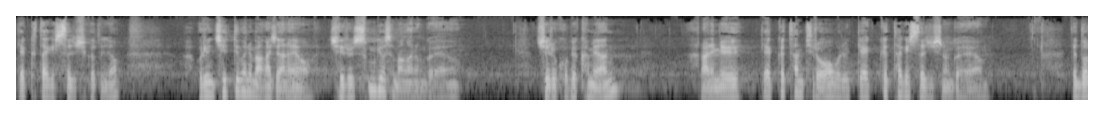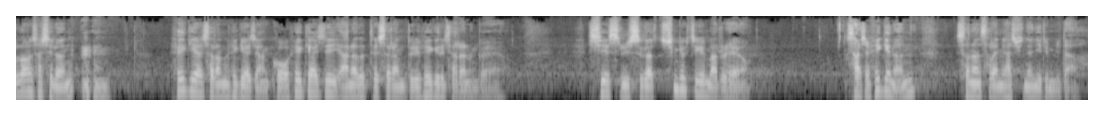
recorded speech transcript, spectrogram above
깨끗하게 씻어주시거든요. 우리는 죄 때문에 망하지 않아요. 죄를 숨겨서 망하는 거예요. 죄를 고백하면 하나님의 깨끗한 피로 우리를 깨끗하게 씻어주시는 거예요. 근데 놀라운 사실은 회개할 사람은 회개하지 않고 회개하지 않아도 될 사람들이 회개를 잘하는 거예요. C.S. 루이스가 충격적인 말을 해요. 사실 회개는 선한 사람이 할 수 있는 일입니다.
